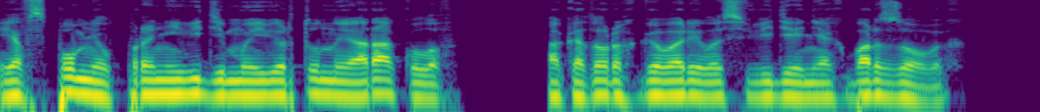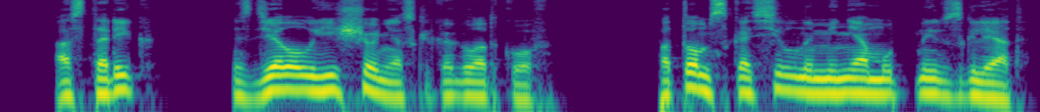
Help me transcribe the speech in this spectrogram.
Я вспомнил про невидимые вертуны оракулов, о которых говорилось в видениях Борзовых. А старик сделал еще несколько глотков. Потом скосил на меня мутный взгляд.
